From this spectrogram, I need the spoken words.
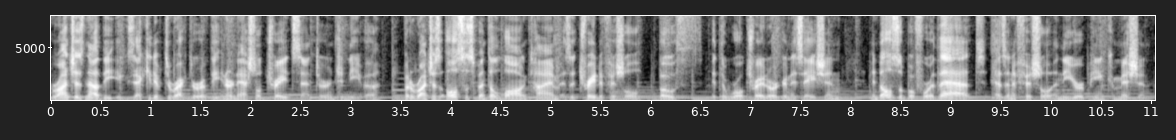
Arantxa is now the executive director of the International Trade Center in Geneva, but Arantxa's also spent a long time as a trade official, both at the World Trade Organization and also before that as an official in the European Commission.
